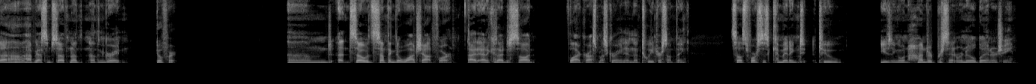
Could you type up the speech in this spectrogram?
uh, I've got some stuff. Nothing, nothing great. Go for it. Um, uh, so it's something to watch out for. I because I, just saw it fly across my screen in a tweet or something. Salesforce is committing to, to using 100% renewable energy.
